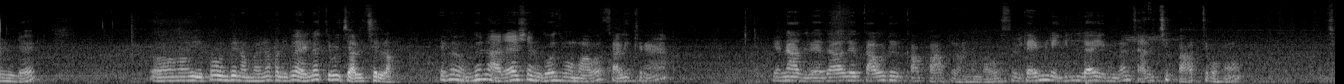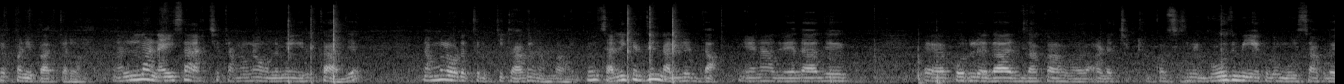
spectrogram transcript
ரெண்டு. இப்போ வந்து நம்ம என்ன பண்ணிக்கலாம் எல்லாத்தையுமே சளிச்சிடலாம். இப்போ வந்து நான் ரேஷன் கோதுமை மாவை சளிக்கிறேன். ஏன்னா அதில் ஏதாவது தவிடு இருக்கா பார்க்கலாம். நம்ம ஒரு சில டைமில் இல்லை இருந்தாலும் சளிச்சு பார்த்துருவோம். செக் பண்ணி பார்த்துடலாம். நல்லா நைஸாக அரைச்சிட்டாங்கன்னா ஒன்றுமே இருக்காது. நம்மளோட திருப்திக்காக நம்ம இப்போ சளிக்கிறது நல்லது தான் ஏன்னா அதில் ஏதாவது பொருள் எதாவது இருந்தாக்கா அடைச்சிட்ருக்கோம். சில சமயம் கோதுமையை கூட முழுசாக கூட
